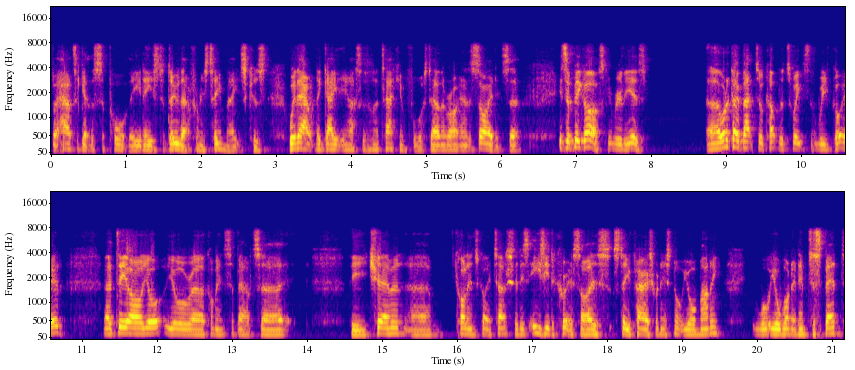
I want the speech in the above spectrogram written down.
but how to get the support that he needs to do that from his teammates. Because without negating us as an attacking force down the right hand side, it's a it's a big ask. It really is. Uh, I want to go back to a couple of tweets that we've got in. Uh, Dr, your your uh, comments about uh, the chairman. Um, Collins got in touch. Said it's easy to criticise Steve Parish when it's not your money, what you're wanting him to spend.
